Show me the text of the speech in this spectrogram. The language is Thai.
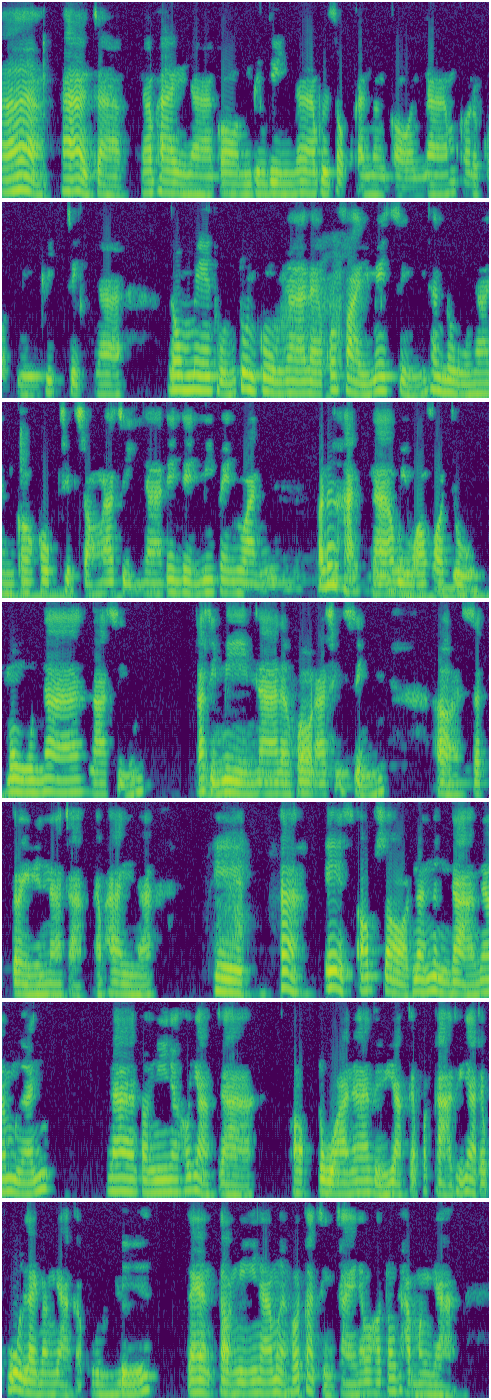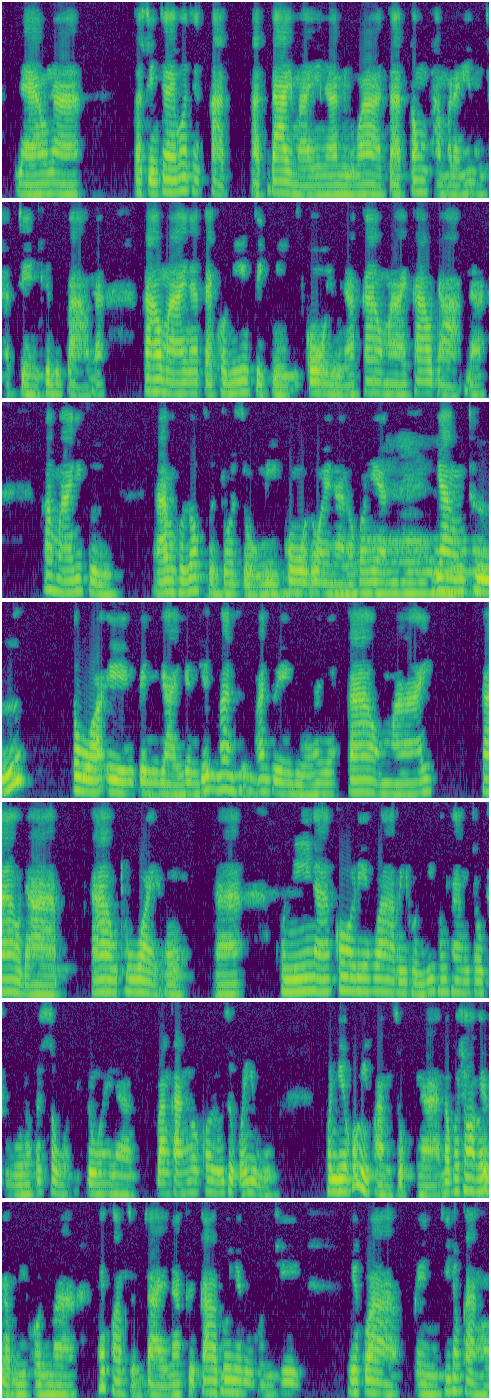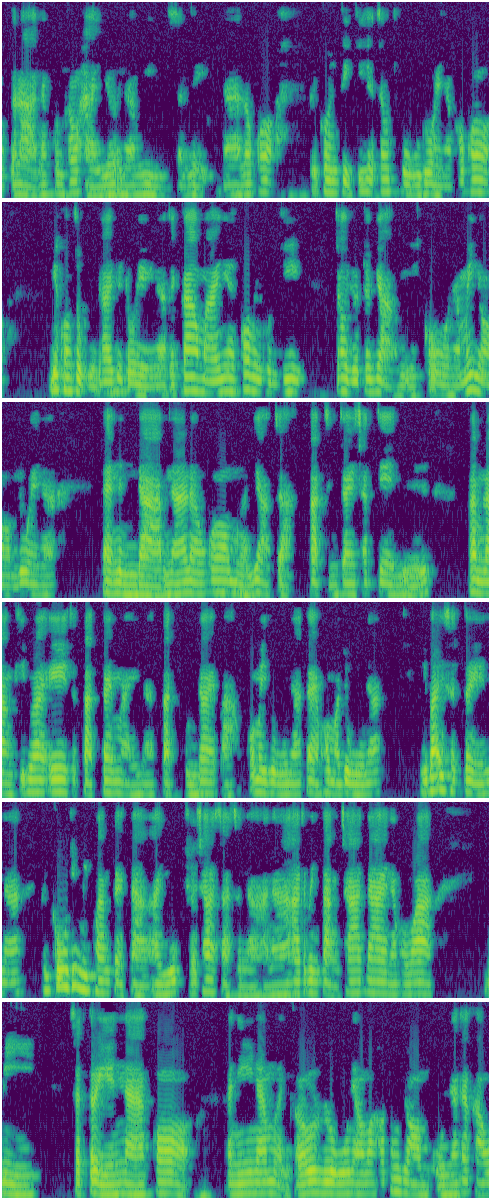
อ่าถ้าจากน้ำไพ่นะก็มีเป็นดินนะพฤษภกันมังกรน้ำกรกฎมีพิจิกนะลมเมถุนตุลกลุ่มนะแล้วก็ไฟเมษสิงธนูนะนี่ก็ครบสิบสองราศีนะเด่นๆ มีเป็นวันพฤหัสนะวิวอฟอร์จูมูนนะราศีราศีมีนนะแล้วก็ราศีสิงห์เอ่อสเตรนนะจากน้ำไพ่นะเพจอะเอสออฟสอดนะหนึ่งดาบนะเหมือนนะตอนนี้นะเขาอยากจะ ออกตัวนะหรืออยากจะประกาศหรืออยากจะพูดอะไรบางอย่างกับคุณ หรือ แต่ตอนนี้นะเหมือนเขาตัดสินใจนะว่าเขาต้องทำบางอย่างแล้วนะ ตัดสินใจว่าจะตัดตัดได้ไหมนะหรือว่าจะต้องทำอะไรให้มันชัดเจนขึ้นหรือเปล่านะก้าวไม้นะแต่คนนี้ยังติดมีอีโก้อยู่นะก้าวไม้ก้าวดาบนะก้าวไม้นี่คือนะเป็นคนโลกส่วนตัวสูงมีอีโก้ด้วยนะแล้วก็เนี่ยยังถือตัวเองเป็นใหญ่ยังยึดมั่นถือมั่นตัวเองอยู่นะเนี่ยก้าวไม้ก้าวดาบก้าวถ้วยโอ้นะ คนนี้นะก็เรียกว่าเป็นคนที่ค่อนข้างเจ้าชู้แล้วก็โสดด้วยนะบางครั้งเขาก็รู้สึกว่าอยู่ คนเดียวก็มีความสุขนะแล้วก็ชอบให้แบบมีคนมาให้ความสนใจนะคือก้าวด้วยเนี่ยเป็นคนที่เรียกว่าเป็นที่ต้องการของตลาดนะคนเข้าหาเยอะนะมีเสน่ห์นะแล้วก็เป็นคนติดที่จะเจ้าชู้ด้วยนะเขาก็มีความสุขอยู่ได้ด้วยตัวเองนะแต่ก้าวไม้เนี่ยก็เป็นคนที่เจ้ายศเจ้าอย่างมีอีโก้นะไม่ยอมด้วยนะแต่หนึ่งดาบนะแล้วก็เหมือนอยากจะตัดสินใจชัดเจนหรือ กำลังคิดว่าเอ๊จะตัดได้ไหมนะตัดคุณได้ปล่าก็ไม่รู้นะ แต่พอมาดูนะมีใบสเตรนนะเป็นคู่ที่มีความแตกต่างอายุเชื้อชาติศาสนานะ อาจจะเป็นต่างชาติได้นะ เพราะว่ามีสเตรนนะก็อันนี้นะเหมือนเขารู้นะว่าเขาต้องยอมคุณนะถ้าเขา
